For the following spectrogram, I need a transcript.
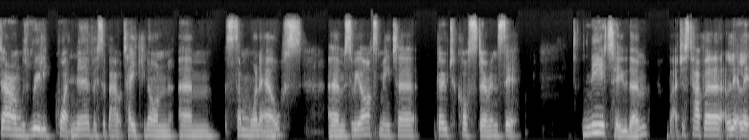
Darren was really quite nervous about taking on um, someone else. Um, so he asked me to go to Costa and sit near to them, but just have a, a little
